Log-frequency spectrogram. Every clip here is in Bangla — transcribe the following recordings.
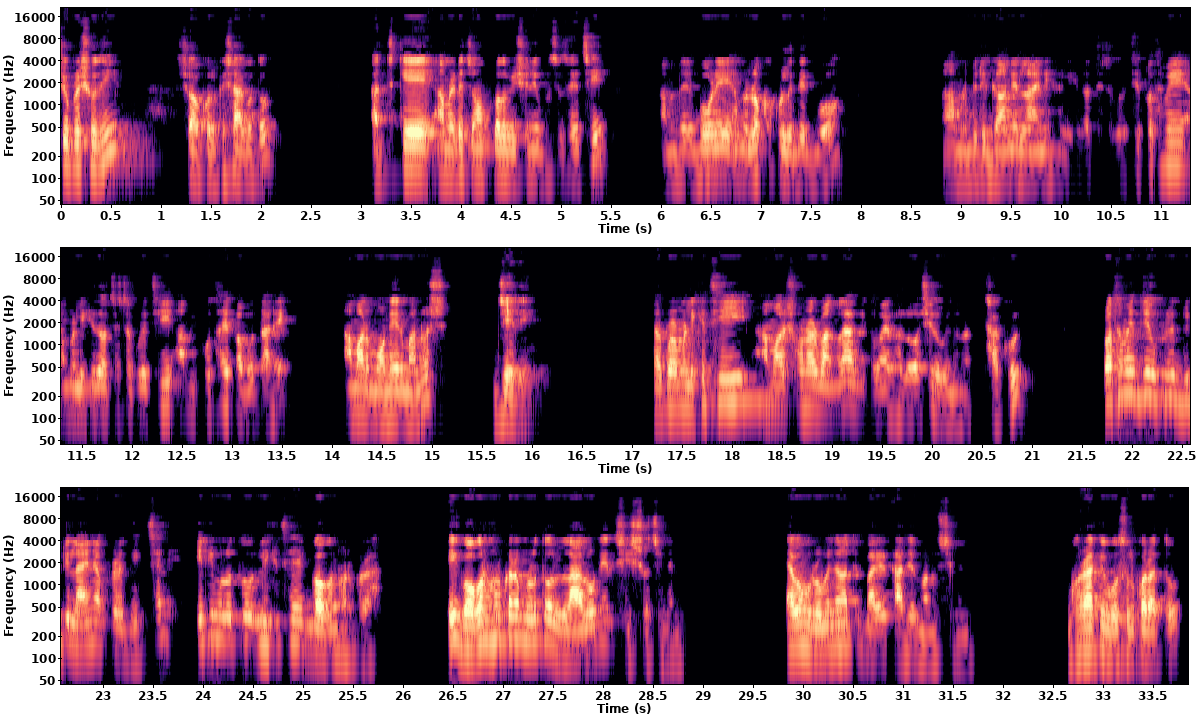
সুপ্রসুধী, সকলকে স্বাগত। আজকে আমরা একটা চমকপ্রদ বিষয় নিয়ে উপস্থিত হয়েছি। আমাদের বোর্ডে আমরা লক্ষ্য করলে দেখব, আমরা দুটি গানের লাইন এখানে লিখে দেওয়ার চেষ্টা করেছি। প্রথমে আমরা লিখে দেওয়ার চেষ্টা করেছি, আমি কোথায় পাবো তারে? আমার মনের মানুষ জেরে। তারপর আমরা লিখেছি, আমার সোনার বাংলা, আমি তোমায় ভালোবাসি, রবীন্দ্রনাথ ঠাকুর। প্রথমে যে উপরের দুটি লাইন আপনারা দেখছেন, এটি মূলত লিখেছে গগন হরকরা। এই গগন হরকরা মূলত লালনের শিষ্য ছিলেন। এবং রবীন্দ্রনাথের বাড়ির কাজের মানুষ ছিলেন। ঘোড়াকে গোসল করাতো,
